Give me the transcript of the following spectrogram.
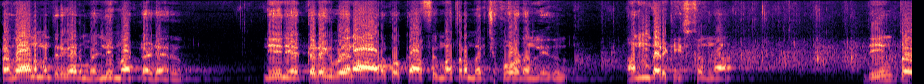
ప్రధానమంత్రి గారు మళ్ళీ మాట్లాడారు. నేను ఎక్కడికి పోయినా అరకు కాఫీ మాత్రం మర్చిపోవడం లేదు. అందరికి ఇస్తున్నా. దీంతో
